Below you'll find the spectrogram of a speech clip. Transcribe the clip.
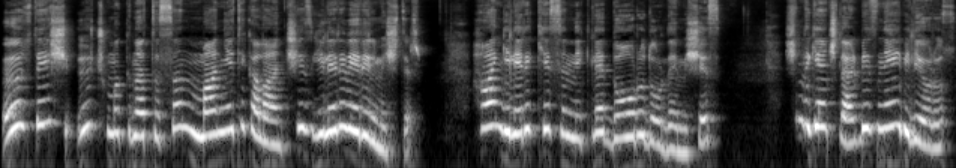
özdeş 3 mıknatısın manyetik alan çizgileri verilmiştir. Hangileri kesinlikle doğrudur demişiz. Şimdi gençler biz neyi biliyoruz?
